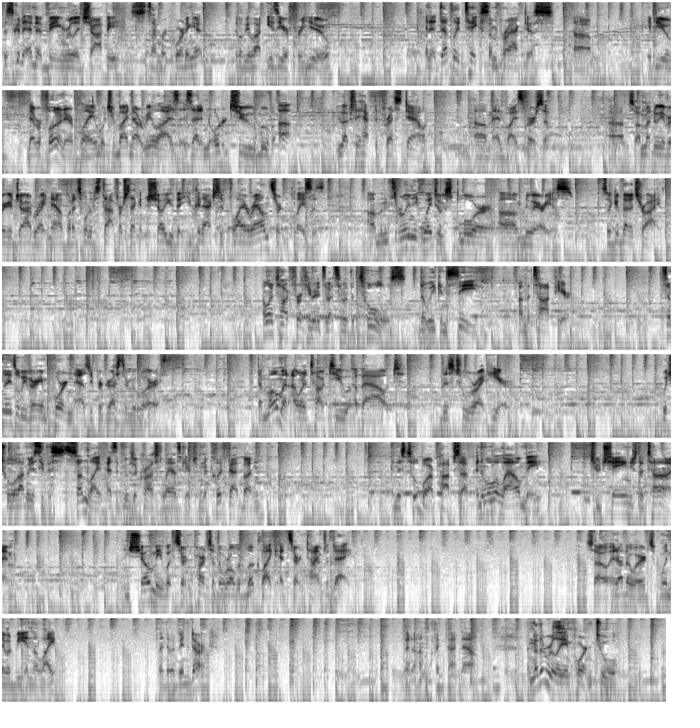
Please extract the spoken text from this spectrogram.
This is going to end up being really choppy since I'm recording it. It'll be a lot easier for you. And it definitely takes some practice. Um, if you've never flown an airplane, what you might not realize is that in order to move up, you actually have to press down, um, and vice versa. Um, so I'm not doing a very good job right now, but I just wanted to stop for a second to show you that you can actually fly around certain places. Um, and it's a really neat way to explore um, new areas. So give that a try. Want to talk for a few minutes about some of the tools that we can see on the top here. Some of these will be very important as we progress through Google Earth. At the moment, I want to talk to you about this tool right here, which will allow me to see the sunlight as it moves across the landscape. So I'm going to click that button, and this toolbar pops up, and it will allow me to change the time and show me what certain parts of the world would look like at certain times of day. So, in other words, when they would be in the light, when they would be in the dark. I'm going to unclick that now. Another really important tool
